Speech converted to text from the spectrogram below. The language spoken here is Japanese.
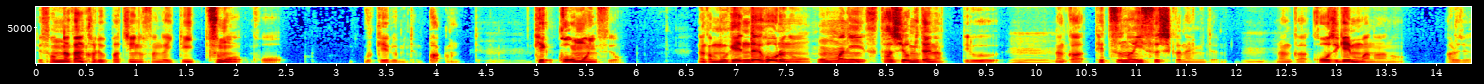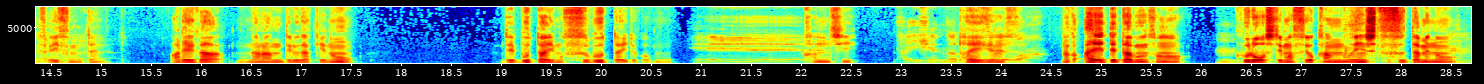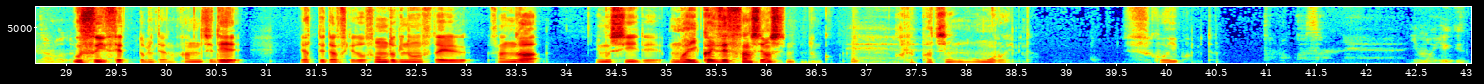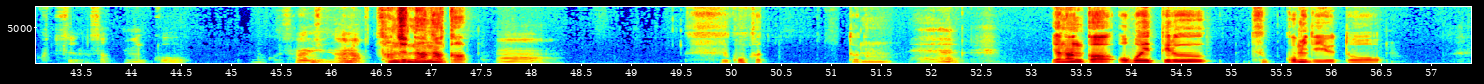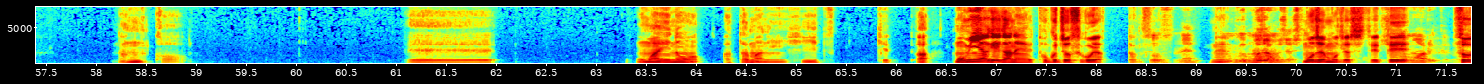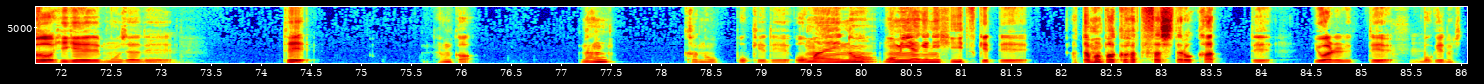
で、その中にカルパチーノさんがいて、いつもこう、受けるみたいな、バーンって。うん結構重いんですよ。なんか無限大ホールの、ほんまにスタジオみたいになってる、うんなんか鉄の椅子しかないみたいな。うんなんか工事現場のあの、あるじゃないですか、椅子みたいな。あれがもう並んでるだけの、で、舞台も素舞台とかもへー感じ。大変だな大変ですなんかあえて多分その、うん苦労してますよ感を演出するための薄いセットみたいな感じでやってたんですけど、その時ノンスタイルさんが MC で、毎回絶賛してましたね。なんか、カルパチンのおもろいみたいな。すごいわ、みたい今いくつのさ二個三十七な。37か。あすごかったな。あねいや、なんか、覚えてるツッコミで言うと、なんか、えー、お前の頭に火つけ、あ、もみあげがね、特徴すごいあったんですよ。そうで。すね。ね。ももじゃもじゃしてもじゃもじゃしててそうそう、ひげもじゃうでん、で、なんか、なんかのボケで、お前のもみあげに火つけて、頭爆発させたろかって言われて、うん。ボケの人。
